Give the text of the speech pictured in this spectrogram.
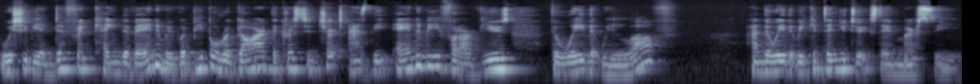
we should be a different kind of enemy. When people regard the Christian church as the enemy for our views, the way that we love and the way that we continue to extend mercy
